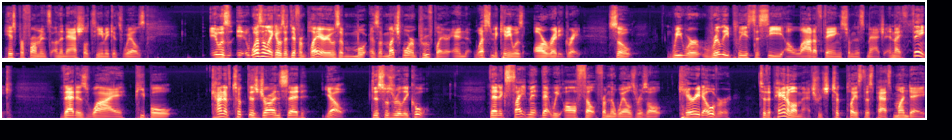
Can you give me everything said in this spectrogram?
his performance on the national team against Wales. It was it wasn't like it was a different player. It was a more, it was a much more improved player, and Weston McKennie was already great. So we were really pleased to see a lot of things from this match, and I think that is why people kind of took this draw and said, "Yo, this was really cool. That excitement that we all felt from the Wales result carried over to the Panama match, which took place this past Monday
